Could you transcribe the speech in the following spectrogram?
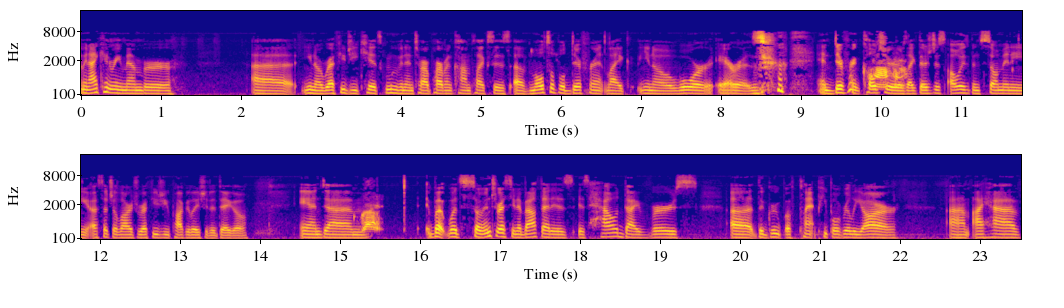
I mean, I can remember, uh, you know, refugee kids moving into our apartment complexes of multiple different, like, you know, war eras and different cultures. Like, there's just always been so many, uh, such a large refugee population at Dago. And, um, Right. but what's so interesting about that is is how diverse uh, the group of plant people really are. Um, I have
